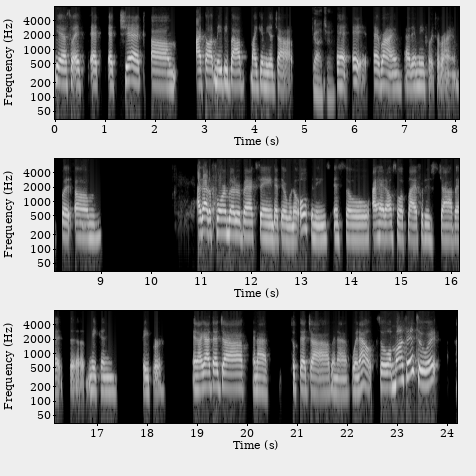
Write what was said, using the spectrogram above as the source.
yeah, so at at at Jet, um, I thought maybe Bob might give me a job. Gotcha. at, at, at rhyme. I didn't mean for it to rhyme, but um, I got a form letter back saying that there were no openings, and so I had also applied for this job at the Macon paper, and I got that job, and I took that job, and I went out. So a month into it.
